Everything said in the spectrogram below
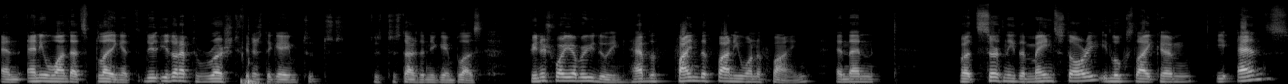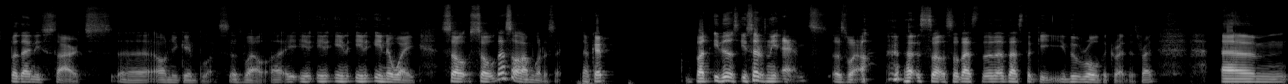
and anyone that's playing it you you don't have to rush to finish the game to to, to start a new game plus. Finish whatever you're doing have the find the fun you want to find and then but certainly the main story it looks like um it ends but then it starts uh, on new game plus as well uh, in, in in in a way. So so that's all i'm gonna say okay? But it does it certainly ends as well. So so that's the that's the key. You do roll the credits right? Um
